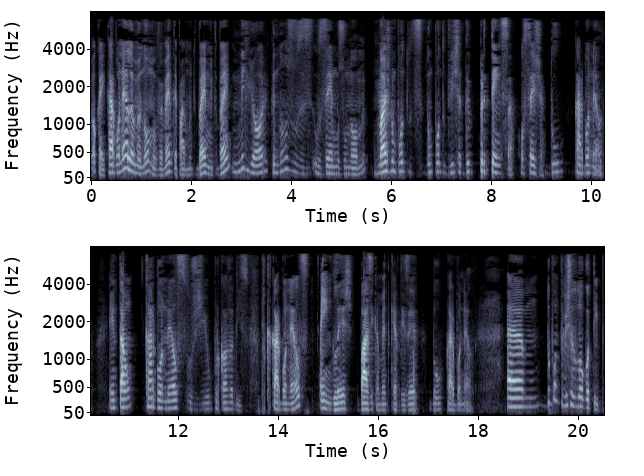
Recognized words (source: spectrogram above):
ok, Carbonel é o meu nome, obviamente, epá, muito bem, muito bem. Melhor que nós usemos o nome, mas num ponto, de, num ponto de vista de pertença, ou seja, do Carbonel. Então, Carbonel surgiu por causa disso. Porque Carbonels, em inglês, basicamente quer dizer do Carbonel. Um, do ponto de vista do logotipo,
